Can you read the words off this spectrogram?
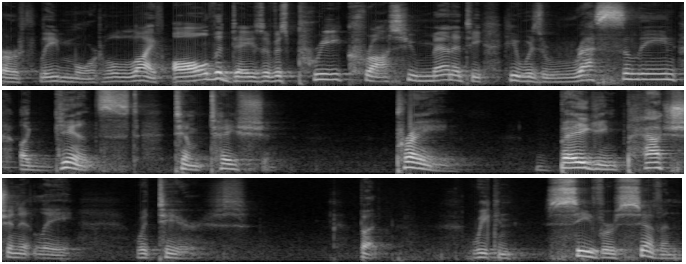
earthly mortal life. All the days of his pre cross humanity, he was wrestling against temptation, praying, begging passionately with tears. But we can see verse 7,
